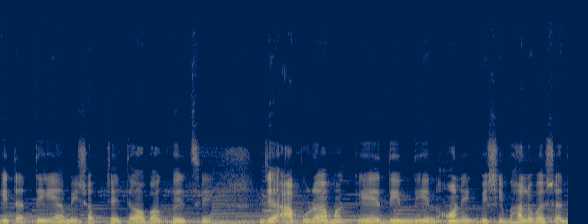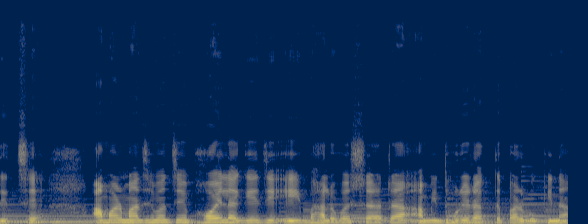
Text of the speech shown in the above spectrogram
এটাতেই আমি সবচাইতে অবাক হয়েছি যে আপুরা আমাকে দিন দিন অনেক বেশি ভালোবাসা দিচ্ছে। আমার মাঝে মাঝে ভয় লাগে যে এই ভালোবাসাটা আমি ধরে রাখতে পারব কি না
